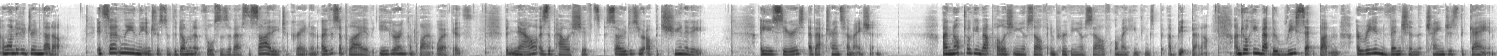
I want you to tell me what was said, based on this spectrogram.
I wonder who dreamed that up. It's certainly in the interest of the dominant forces of our society to create an oversupply of eager and compliant workers. But now, as the power shifts, so does your opportunity. Are you serious about transformation? I'm not talking about polishing yourself, improving yourself, or making things a bit better. I'm talking about the reset button, a reinvention that changes the game,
